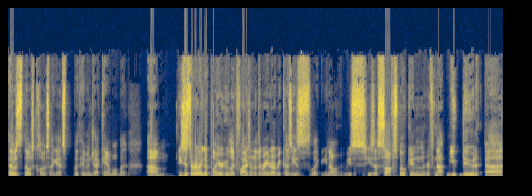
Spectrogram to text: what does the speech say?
that was that was close, I guess, with him and Jack Campbell. But um, he's just a really good player who like flies under the radar because he's like you know he's he's a soft spoken if not mute dude uh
